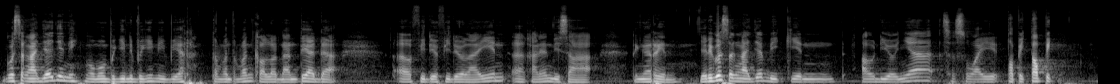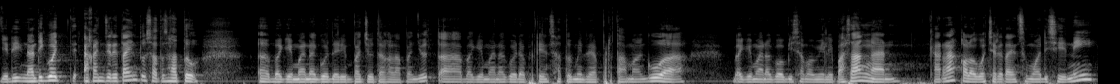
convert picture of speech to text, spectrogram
Gue sengaja aja nih ngomong begini-begini biar teman-teman kalau nanti ada uh, video-video lain uh, kalian bisa dengerin. Jadi gue sengaja bikin audionya sesuai topik-topik. Jadi nanti gue akan ceritain tuh satu-satu uh, bagaimana gue dari 4 juta ke 8 juta, bagaimana gue dapetin satu miliar pertama gue, bagaimana gue bisa memilih pasangan. Karena kalau gue ceritain semua di sini,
